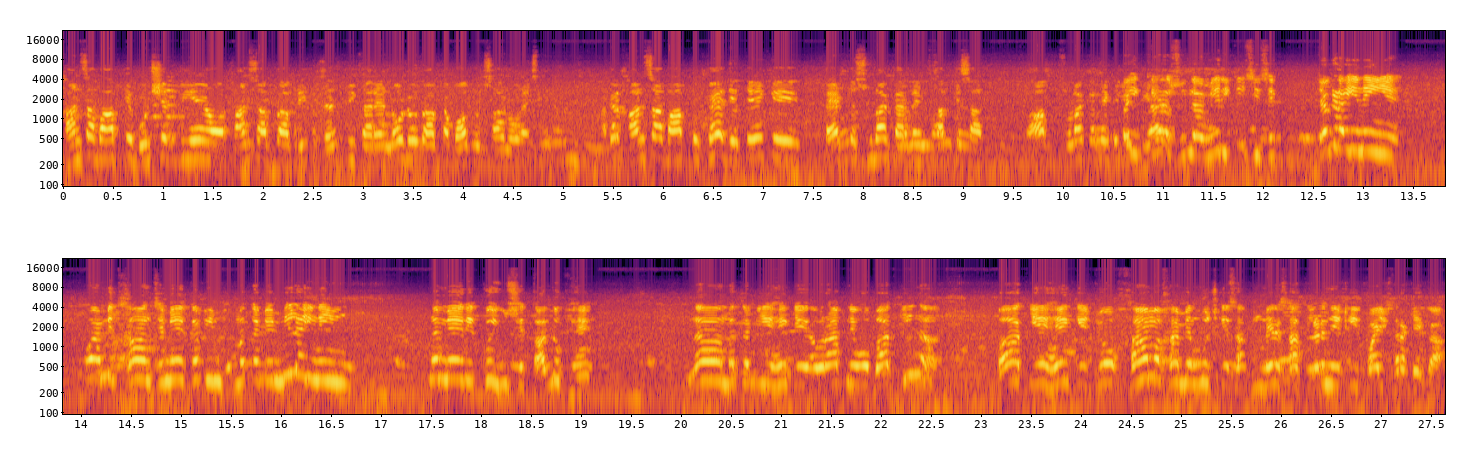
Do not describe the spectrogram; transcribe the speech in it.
खान साहब आपके मुर्शद भी हैं और खान साहब का आप रिप्रेजेंट भी कर रहे हैं। नो डाउट आपका बहुत नुकसान हो रहा है इसमें। अगर खान साहब आपको कह देते हैं कि बैठ के सुलह कर लें सबके साथ तो आप सुलह करने के लिए क्या? सुलह? मेरी किसी से झगड़ा ही नहीं है। वो अमित खान से मैं कभी मतलब ये मिला ही नहीं हूँ। न मेरी कोई उससे ताल्लुक है ना मतलब ये है कि और आपने वो बात की ना बात ये है कि जो खाम खा में मुझ के साथ मेरे साथ लड़ने की ख्वाहिश रखेगा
